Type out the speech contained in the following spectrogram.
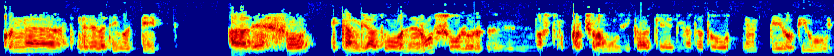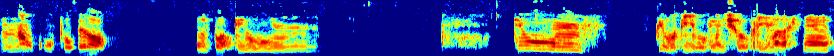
con eh, il relativo EP, ad adesso è cambiato non solo il nostro approccio alla musica, che è diventato un pelo più, non cupo, però un po' più, più, più emotivo, come dicevo prima, alla fine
